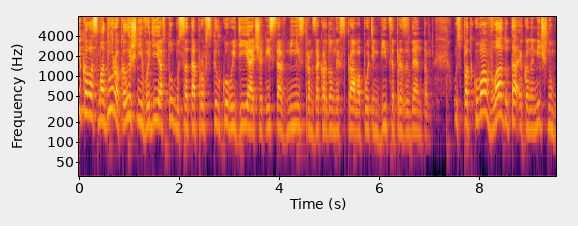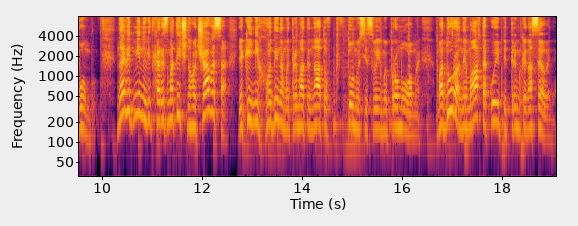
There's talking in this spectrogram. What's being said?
Ніколас Мадуро, колишній водій автобуса та профспілковий діяч, який став міністром закордонних справ, а потім віце-президентом, успадкував владу та економічну бомбу. На відміну від харизматичного Чавеса, який міг годинами тримати натовп в тонусі своїми промовами, Мадуро не мав такої підтримки населення.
